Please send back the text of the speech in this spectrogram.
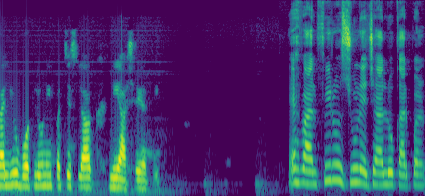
વેલ્યુ બોટલોની પચીસ લાખની આશરે હતી. અહેવાલ ફિરોઝ જુણેજા લોકાર્પણ.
